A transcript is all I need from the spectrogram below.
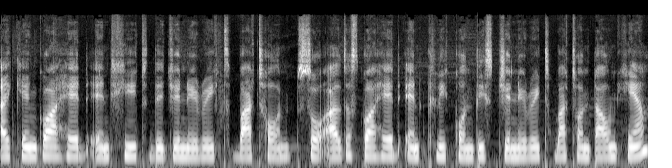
I can go ahead and hit the generate button. So I'll just go ahead and click on this generate button down here.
